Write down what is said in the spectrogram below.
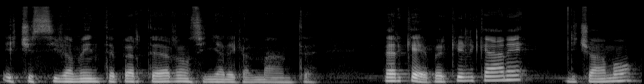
eccessivamente per terra un segnale calmante. Perché? Perché il cane, diciamo,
